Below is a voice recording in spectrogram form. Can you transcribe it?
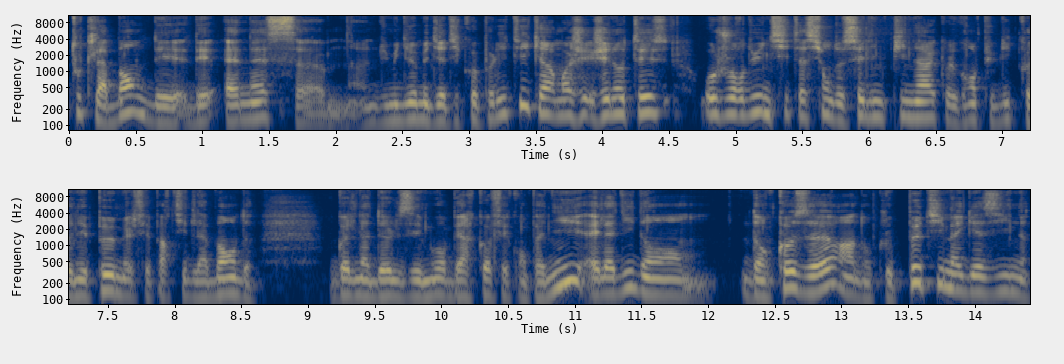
toute la bande des, NS du milieu médiatico-politique. Hein. Moi, j'ai noté aujourd'hui une citation de Céline Pina, que le grand public connaît peu, mais elle fait partie de la bande Goldnadel, Zemmour, Berkoff et compagnie. Elle a dit dans, dans Causeur, hein, donc le petit magazine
